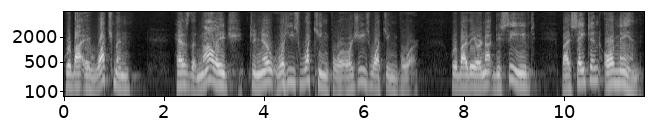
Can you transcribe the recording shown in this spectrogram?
whereby a watchman has the knowledge to know what he's watching for or she's watching for, whereby they are not deceived by Satan or man,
